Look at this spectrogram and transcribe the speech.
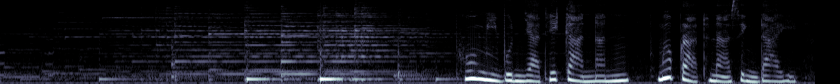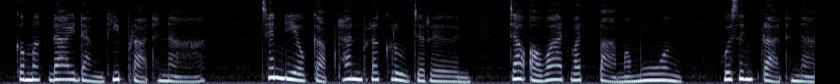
ท ผู้มีบุญญาธิการนั้นเมื่อปรารถนาสิ่งใดก็มักได้ดังที่ปรารถนา เช่นเดียวกับท่านพระครูเจริญ เจ้าอาวาสวัดป่ามะม่วง ผู้ซึ่งปรารถนา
